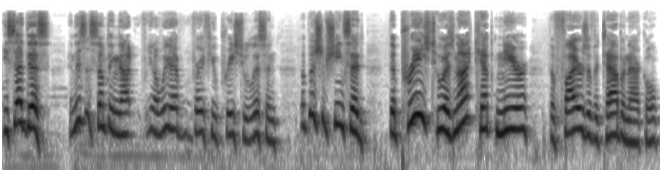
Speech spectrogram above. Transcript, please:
He said this, and this is something not, you know, we have very few priests who listen, but Bishop Sheen said, The priest who has not kept near the fires of the tabernacle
